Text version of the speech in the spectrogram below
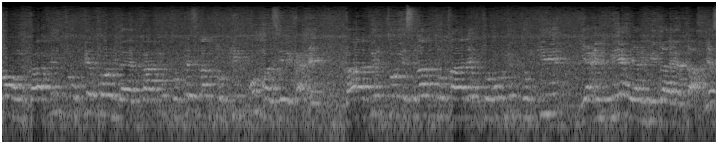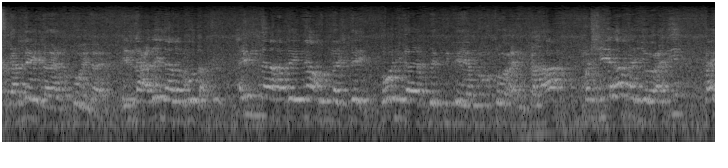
فهم كافر تو كتون لا كافر تو اسلام تو كي ام سيرك حي كافر تو اسلام تو طالب تو مؤمن تو كي يعني مياه يا البداية يسكن لي لا يقول لا إن علينا للهدى إنا هديناه النجدين قول لا يثبت يا من مطوع كلها مشيئة يوعدي كاي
